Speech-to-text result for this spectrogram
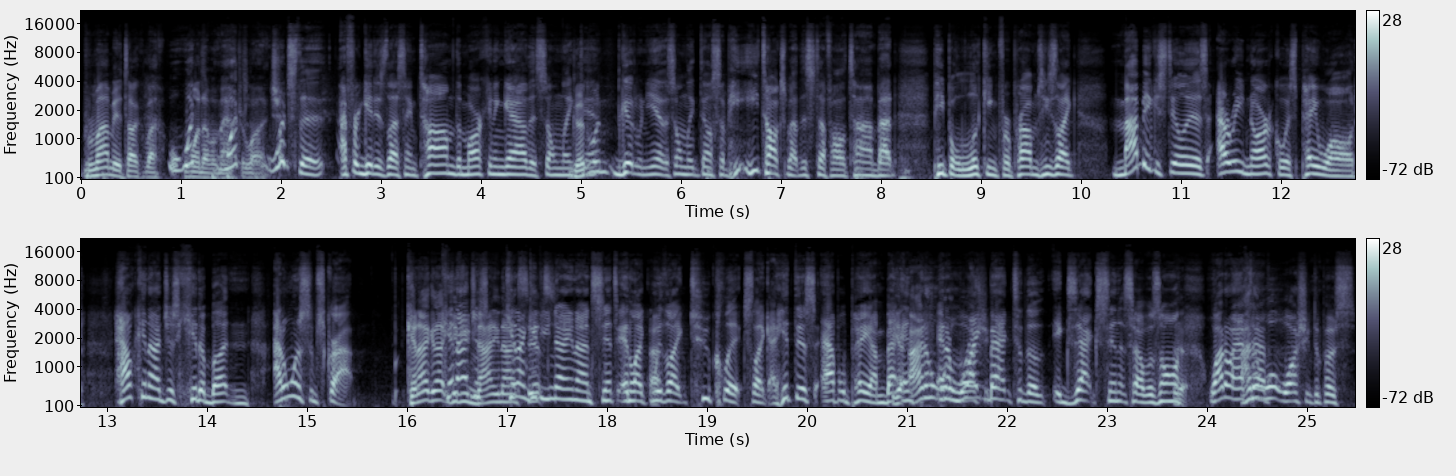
remind me to talk about What- one of them what- after lunch. What's the? I forget his last name. Tom, the marketing guy that's on LinkedIn. Goodwin? Goodwin, yeah, that's on LinkedIn stuff. He, he talks about this stuff all the time about people looking for problems. He's like, my biggest deal is I read an article, it's paywalled. How can I just hit a button? I don't want to subscribe. Can I not Can give I you just ninety nine can cents? I give you ninety nine cents and like with like two clicks, like I hit this Apple Pay, I'm back, Yeah, and, I don't and I'm right it- back to the exact sentence I was on. Why do I have I don't have want Washington Post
